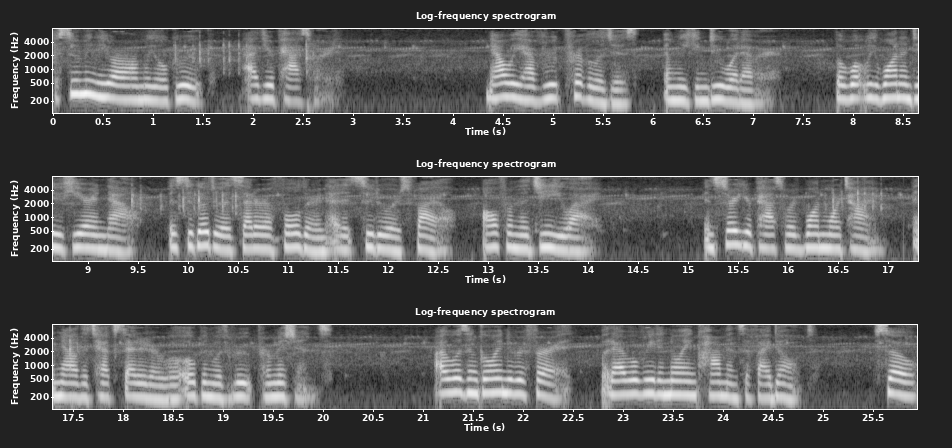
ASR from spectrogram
Assuming you are on Wheel Group, add your password. Now we have root privileges, and we can do whatever. But what we want to do here and now, is to go to a etc folder and edit sudoers file, all from the GUI. Insert your password one more time, and now the text editor will open with root permissions. I wasn't going to refer it, but I will read annoying comments if I don't. So,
